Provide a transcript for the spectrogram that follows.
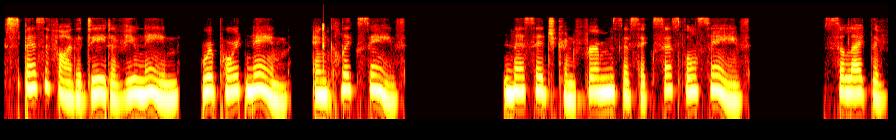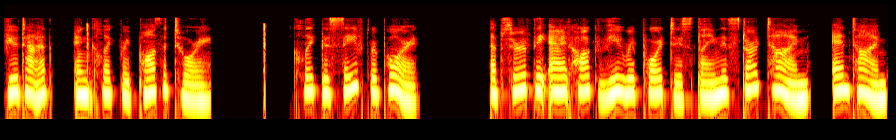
Specify the data view name, report name, and click Save. Message confirms a successful save. Select the View tab and click Repository. Click the saved report. Observe the ad hoc view report displaying the start time, end time,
